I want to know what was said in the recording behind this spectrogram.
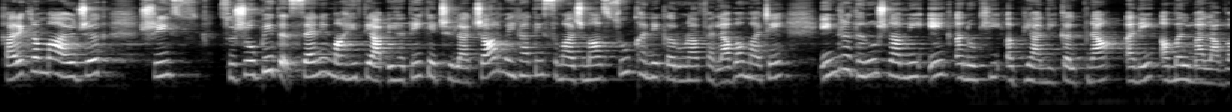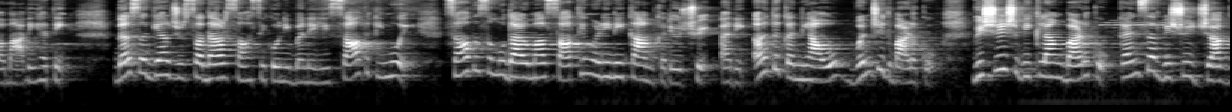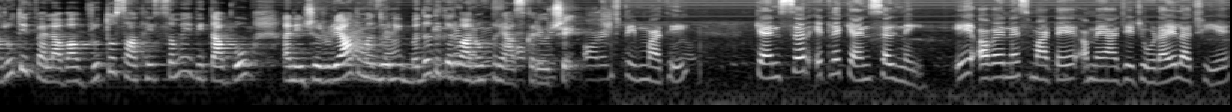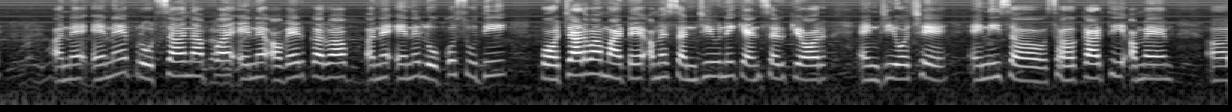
કાર્યક્રમમાં આયોજક શ્રી સુશોભિત સેને માહિતી આપી હતી કે છેલ્લા ચાર મહિનાથી સમાજમાં સુખ અને કરુણા ફેલાવવા માટે ઇન્દ્રધનુષ નામની એક અનોખી અભિયાનની કલ્પના અને અમલમાં લાવવામાં આવી હતી. દસ અગિયાર જુસ્સાદાર સાહસિકોની બનેલી સાત ટીમોએ સાત સમુદાયોમાં સાથે મળીને કામ કર્યું છે અને અંધ કન્યાઓ વંચિત બાળકો, વિશેષ વિકલાંગ બાળકો, કેન્સર વિશે જાગૃતિ ફેલાવવા વૃત્તો સાથે સમય વિતાવવો અને જરૂરિયાતમંદોની મદદ કરવાનો પ્રયાસ કર્યો છે. ઓરેન્જ ટીમમાંથી કેન્સર એટલે કેન્સલ નહીં. એ અવેરનેસ માટે અમે આજે જોડાયેલા છીએ અને એને પ્રોત્સાહન આપવા, એને અવેર કરવા અને એને લોકો સુધી પહોંચાડવા માટે અમે સંજીવની કેન્સર ક્યોર એનજીઓ છે, એની સહ, સહકારથી અમે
